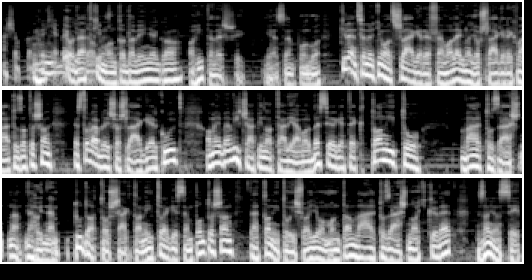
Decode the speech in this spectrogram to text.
másokkal mhm. könnyebb Jó, de hát kimondtad a lényeg a, a hitelesség ilyen szempontból. 95-8 sláger FM a legnagyobb slágerek változatosan, ez továbbra is a slágerkult, amelyben Vicsápi Natáliával beszélgetek, tanító, változás, na, nehogy nem, tudatosság tanító egészen pontosan, tehát tanító is vagy, jól mondtam, változás nagykövet, ez nagyon szép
